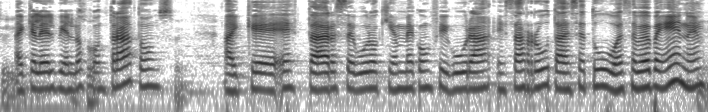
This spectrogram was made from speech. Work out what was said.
sí. Hay que leer bien los Eso- contratos. sí. Hay que estar seguro quién me configura esa ruta, ese tubo, ese VPN,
